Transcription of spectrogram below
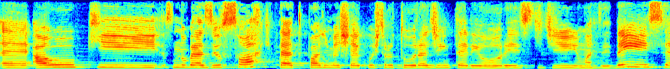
É algo que no Brasil só arquiteto pode mexer com estrutura de interiores de uma residência,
